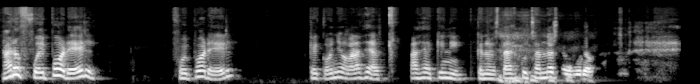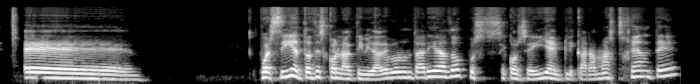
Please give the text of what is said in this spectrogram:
claro, fue por él. Fue por él. ¿Qué coño? Gracias. Gracias, Kini, que nos está escuchando seguro. Eh, pues sí, entonces con la actividad de voluntariado pues se conseguía implicar a más gente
